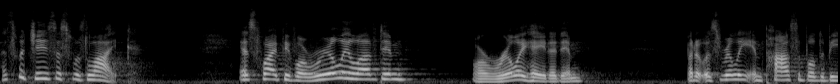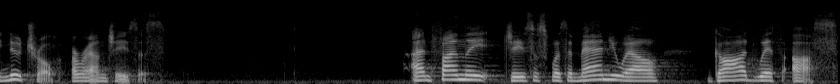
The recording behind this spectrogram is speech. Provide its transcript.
That's what Jesus was like. It's why people really loved him or really hated him, but it was really impossible to be neutral around Jesus. And finally, Jesus was Emmanuel, God with us,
